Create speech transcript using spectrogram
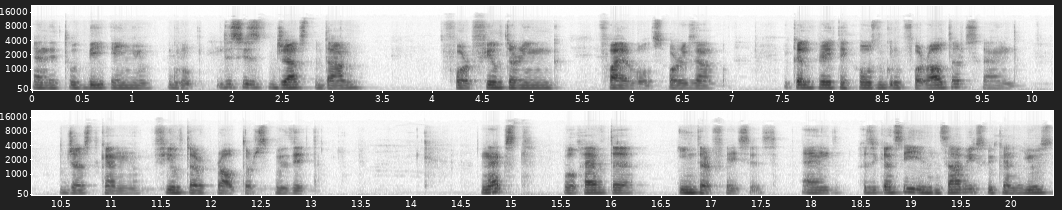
And it would be a new group. This is just done for filtering firewalls, for example. You can create a host group for routers and just can filter routers with it. Next, we'll have the interfaces. And as you can see in Zabbix, we can use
